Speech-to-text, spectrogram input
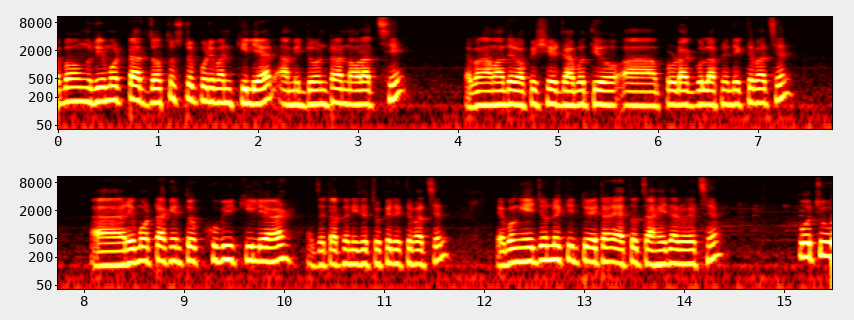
এবং রিমোটটা যথেষ্ট পরিমাণ ক্লিয়ার আমি ড্রোনটা নড়াচ্ছি। এবং আমাদের অফিসের যাবতীয় প্রোডাক্টগুলো আপনি দেখতে পাচ্ছেন। রিমোটটা কিন্তু খুবই ক্লিয়ার যেটা আপনি নিজের চোখে দেখতে পাচ্ছেন। এবং এই জন্য কিন্তু এটার এত চাহিদা রয়েছে। প্রচুর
